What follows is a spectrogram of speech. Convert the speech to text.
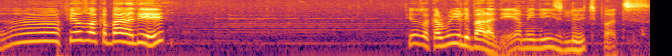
Uh, feels like a bad idea. Feels like a really bad idea. I mean, it is loot, but...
